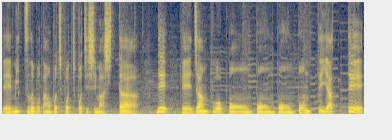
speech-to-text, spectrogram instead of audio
えー、3つのボタンをポチポチポチしました。で、えー、ジャンプをポンポンポンポンってやって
